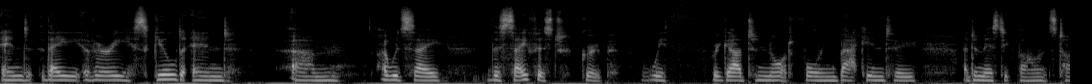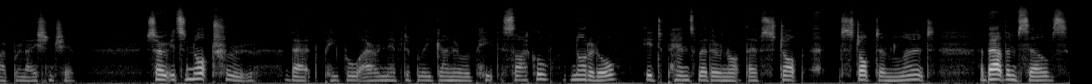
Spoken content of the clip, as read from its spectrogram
and they are very skilled and, um, I would say, the safest group with regard to not falling back into a domestic violence type relationship. So it's not true that people are inevitably going to repeat the cycle. Not at all. It depends whether or not they've stopped, stopped and learnt about themselves.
